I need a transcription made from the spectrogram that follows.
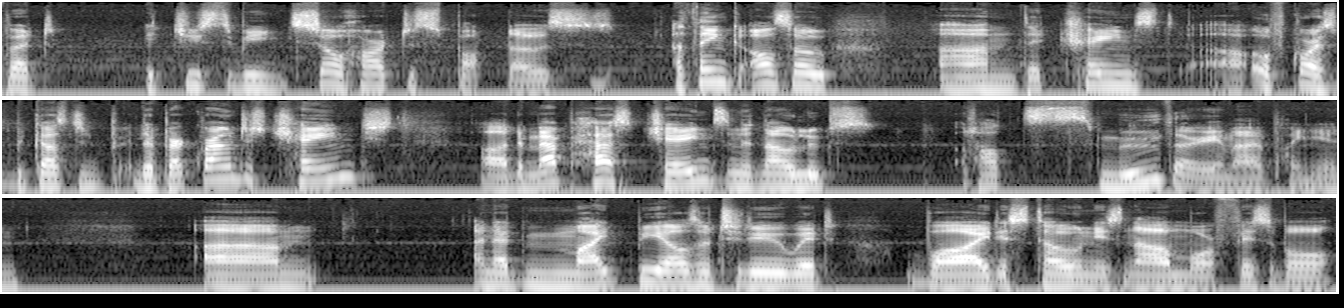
But it used to be so hard to spot those. I think also um, they changed, uh, of course, because the, the background has changed. Uh, the map has changed and it now looks a lot smoother in my opinion. Um, and that might be also to do with why the stone is now more visible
